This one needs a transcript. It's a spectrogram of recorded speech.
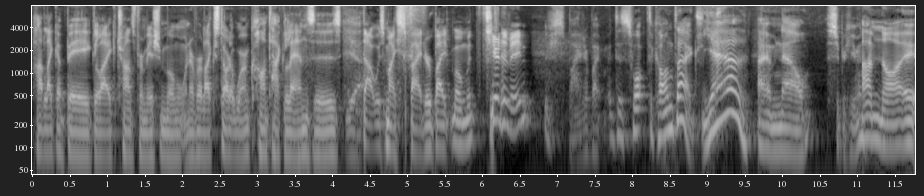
had like a big like transformation moment whenever I like started wearing contact lenses. Yeah. That was my spider bite moment. Do you know what I mean? Spider Bite to swap the contacts. Yeah. I am now superhuman. I'm now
